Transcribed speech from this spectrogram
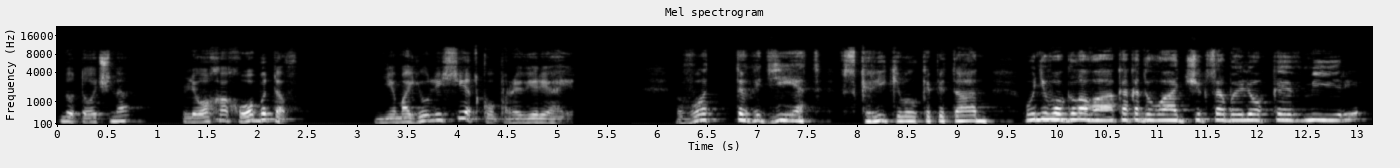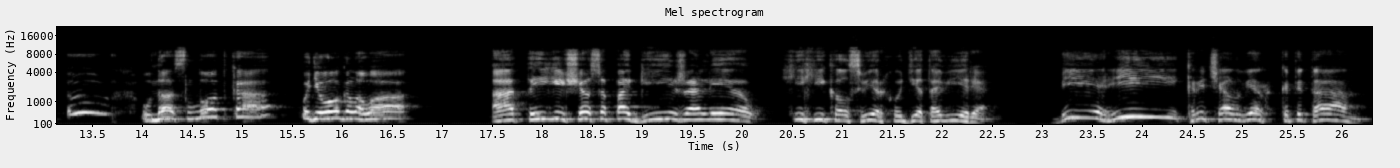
«Ну точно, Леха Хоботов. Не мою ли сетку проверяет?» «Вот так дед!» — вскрикивал капитан. «У него голова, как одуванчик, самая легкая в мире. У нас лодка, у него голова». «А ты еще сапоги жалел!» — хихикал сверху дед Аверя. «Бери!» — кричал вверх капитан.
